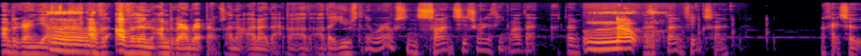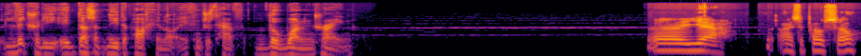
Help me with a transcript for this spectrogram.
Underground yellow, Uh, other, other than underground red belts. I know I know that, but are, are they used anywhere else in sciences or anything like that? I don't. No. I don't think so. Okay, so literally, it doesn't need a parking lot. It can just have the one train. Uh, yeah, I suppose so.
